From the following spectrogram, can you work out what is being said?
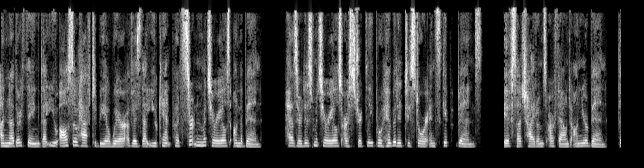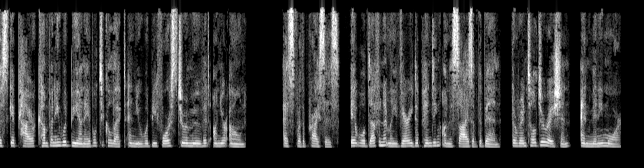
Another thing that you also have to be aware of is that you can't put certain materials on the bin. Hazardous materials are strictly prohibited to store in skip bins. If such items are found on your bin, the skip hire company would be unable to collect and you would be forced to remove it on your own. As for the prices, it will definitely vary depending on the size of the bin, the rental duration, and many more.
